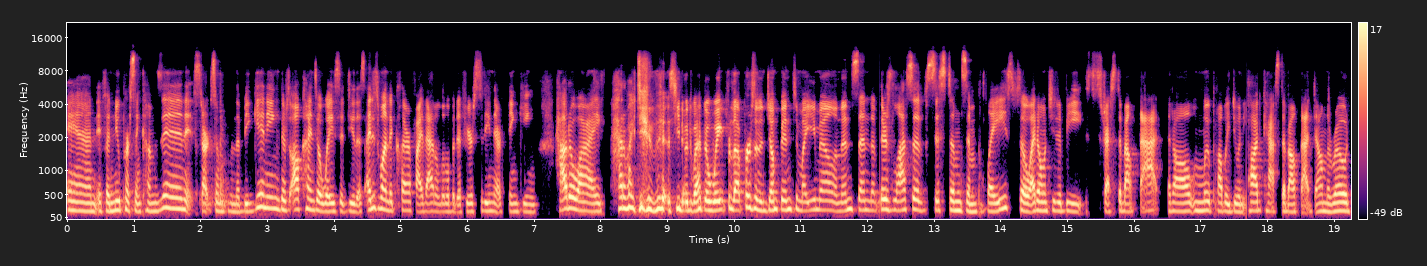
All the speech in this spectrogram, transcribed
And if a new person comes in, it starts them from the beginning. There's all kinds of ways to do this. I just wanted to clarify that a little bit. If you're sitting there thinking, how do I, how do I do this? You know, do I have to wait for that person to jump into my email and then send them? There's lots of systems in place. So I don't want you to be stressed about that at all. And we'll probably do a podcast about that down the road.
